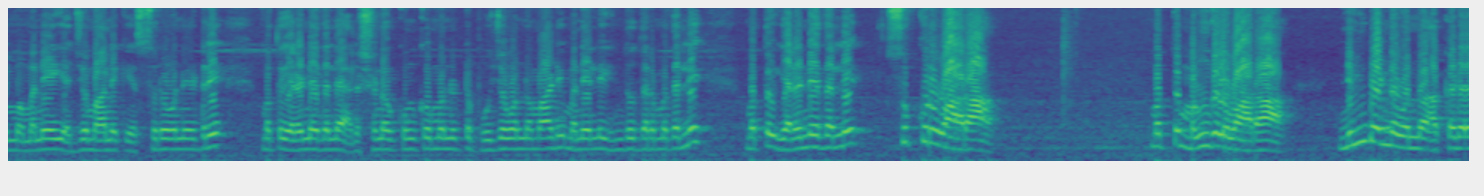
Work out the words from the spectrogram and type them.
ನಿಮ್ಮ ಮನೆಯ ಯಜಮಾನಿಗೆ ಹೆಸರು ಇಡ್ರಿ ಮತ್ತು ಎರಡನೇದಲ್ಲಿ ಅರಿಶಿಣ ಕುಂಕುಮನಿಟ್ಟು ಪೂಜೆಯನ್ನು ಮಾಡಿ, ಮನೆಯಲ್ಲಿ ಹಿಂದೂ ಧರ್ಮದಲ್ಲಿ, ಮತ್ತು ಎರಡನೇದಲ್ಲಿ ಶುಕ್ರವಾರ ಮತ್ತು ಮಂಗಳವಾರ. ನಿಂಬೆಣ್ಣವನ್ನು ಆ ಕಡೆ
